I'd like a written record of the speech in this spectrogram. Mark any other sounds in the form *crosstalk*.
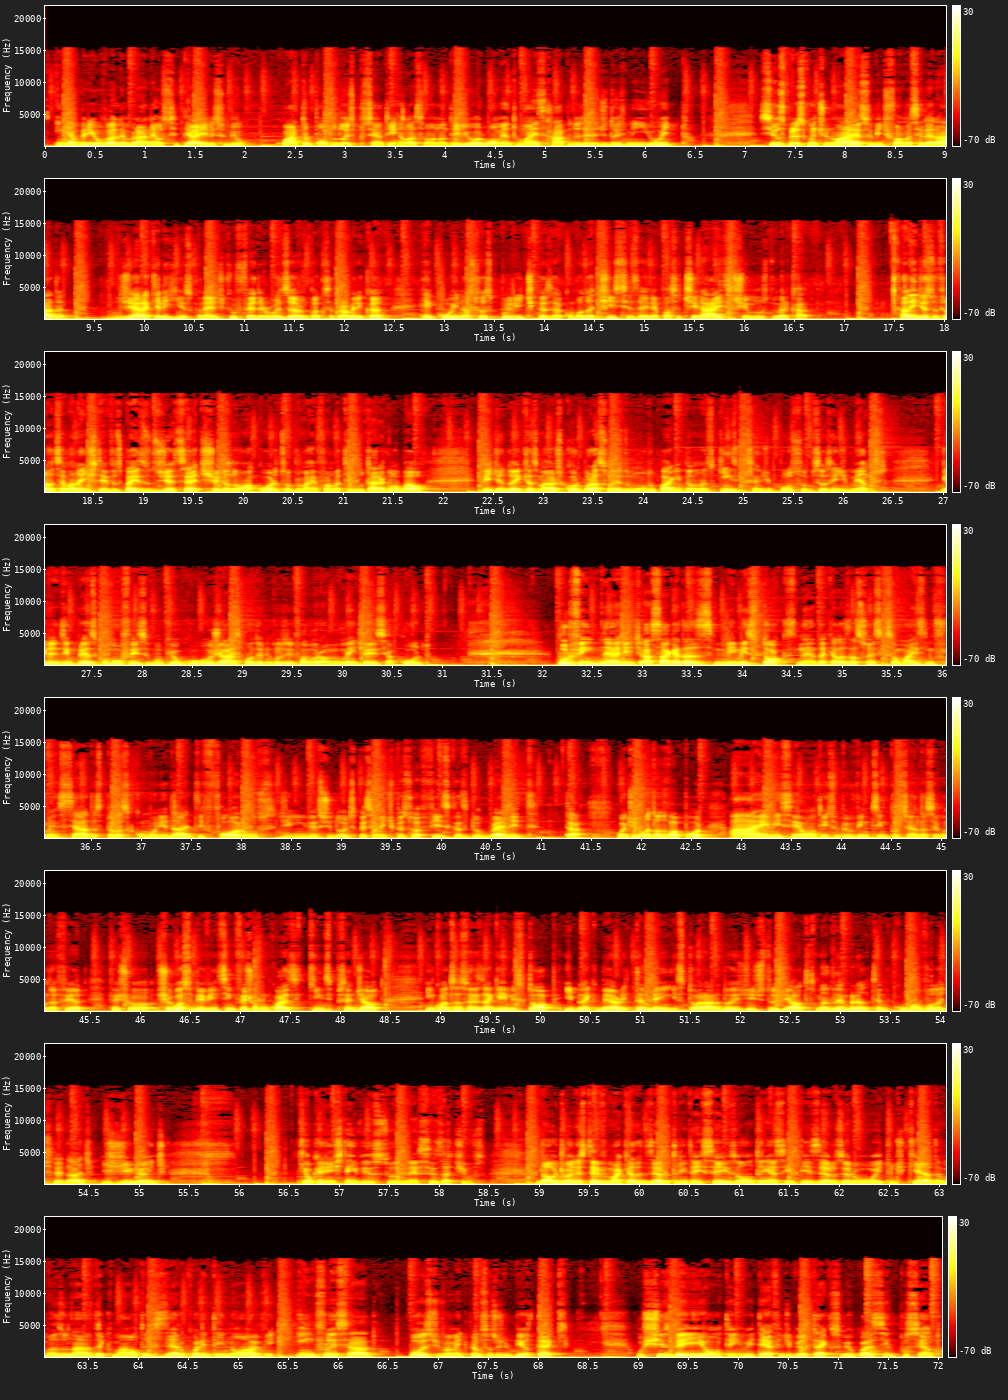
Em abril, vale lembrar, né, o CPI ele subiu 4,2% em relação ao ano anterior, o aumento mais rápido desde 2008. Se os preços continuarem a subir de forma acelerada, gera aquele risco né, de que o Federal Reserve, Banco Central Americano, recue nas suas políticas acomodatícias, aí, né, possa tirar estímulos do mercado. Além disso, no final de semana a gente teve os países do G7 chegando a um acordo sobre uma reforma tributária global, pedindo aí que as maiores corporações do mundo paguem pelo menos 15% de imposto sobre seus rendimentos. Grandes empresas como o Facebook e o Google já responderam inclusive favoravelmente a esse acordo. Por fim, né, a, gente, a saga das meme stocks, né, daquelas ações que são mais influenciadas pelas comunidades e fóruns de investidores, especialmente pessoas físicas do Reddit, tá? Continua todo vapor. A AMC ontem subiu 25% na segunda-feira, fechou, chegou a subir 25, fechou com quase 15% de alta. Enquanto as ações da GameStop e BlackBerry também estouraram dois dígitos de altas, mas lembrando sempre com uma volatilidade gigante, que é o que a gente tem visto nesses ativos. Dow Jones teve uma queda de 0,36 ontem, S&P 0,08 de queda, mas o Nasdaq uma alta de 0,49, influenciado positivamente pelo setor de biotech. O XBI ontem, o ETF de biotech, subiu quase 5%,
